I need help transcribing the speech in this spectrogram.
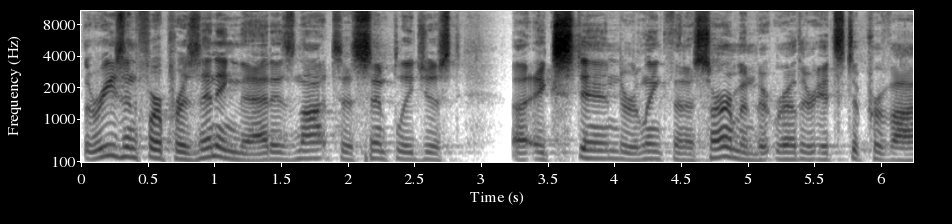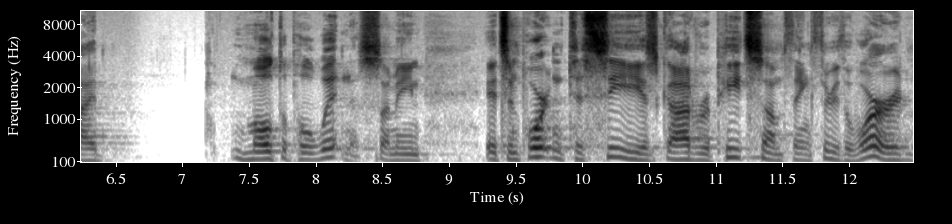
the reason for presenting that is not to simply just uh, extend or lengthen a sermon, but rather it's to provide multiple witness. I mean, it's important to see as God repeats something through the Word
